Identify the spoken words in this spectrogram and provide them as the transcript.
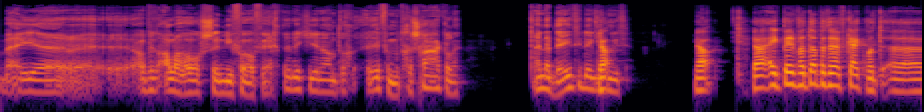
bij op het allerhoogste niveau vechten. Dat je dan toch even moet gaan schakelen. En dat deed hij denk ik niet. Ja. ja, ik ben wat dat betreft, kijk, want uh, uh,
